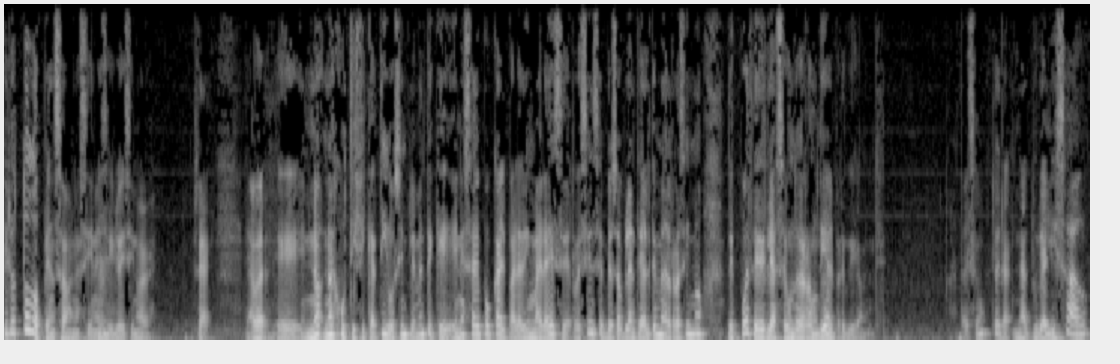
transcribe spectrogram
Pero todos pensaban así en el mm. siglo XIX. O sea, a ver, eh, no, no es justificativo, simplemente que en esa época el paradigma era ese. Recién se empezó a plantear el tema del racismo después de la Segunda Guerra Mundial prácticamente. Hasta ese momento era naturalizado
